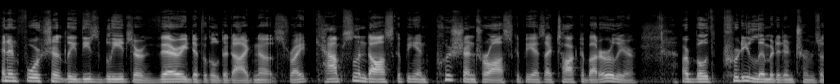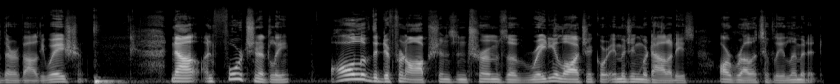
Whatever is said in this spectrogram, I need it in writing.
And unfortunately, these bleeds are very difficult to diagnose, right? Capsule endoscopy and push enteroscopy, as I talked about earlier, are both pretty limited in terms of their evaluation. Now, unfortunately, all of the different options in terms of radiologic or imaging modalities are relatively limited.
